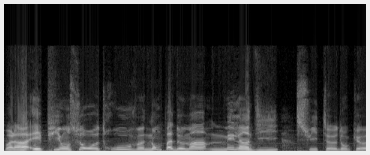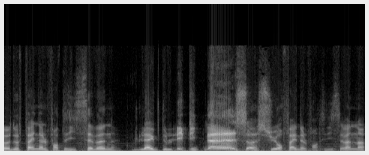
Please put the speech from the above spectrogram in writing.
Voilà, et puis on se retrouve non pas demain, mais lundi, suite euh, donc de Final Fantasy VII, du live de l'Epicness sur Final Fantasy VII.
